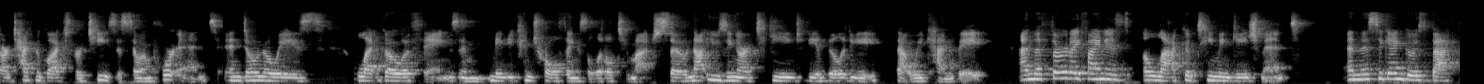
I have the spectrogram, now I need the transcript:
our technical expertise is so important and don't always let go of things and maybe control things a little too much. So, not using our team to the ability that we can be. And the third I find is a lack of team engagement. And this again goes back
